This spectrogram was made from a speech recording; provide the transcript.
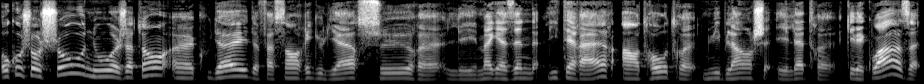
Au Cochocho, nous jetons un coup d'œil de façon régulière sur euh, les magazines littéraires, entre autres Nuit Blanche et Lettres québécoises.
